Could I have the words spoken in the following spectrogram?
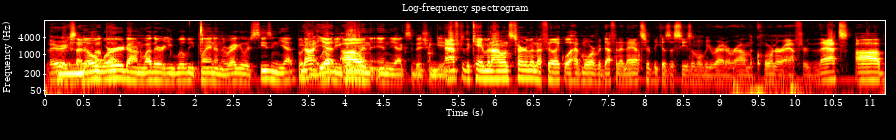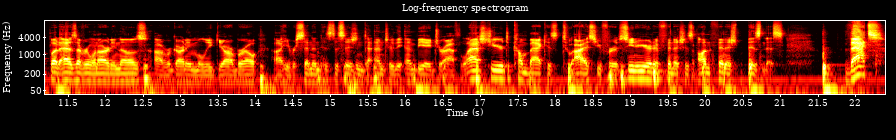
Very excited No word on whether he will be playing in the regular season yet, but Not he will yet. be Uh, going in the exhibition game. After the Cayman Islands tournament, I feel like we'll have more of a definite answer because the season will be right around the corner after that. Uh, but as everyone already knows, uh, regarding Malik Yarbrough, uh, he rescinded his decision to enter the NBA draft last year to come back his, to ISU for his senior year to finish his unfinished business. That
